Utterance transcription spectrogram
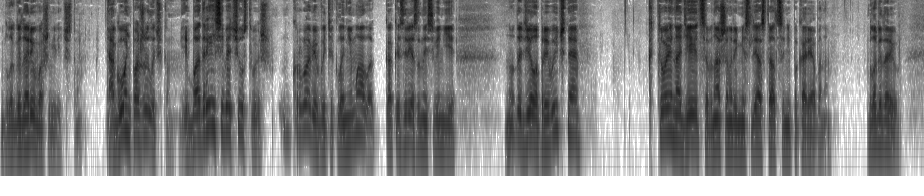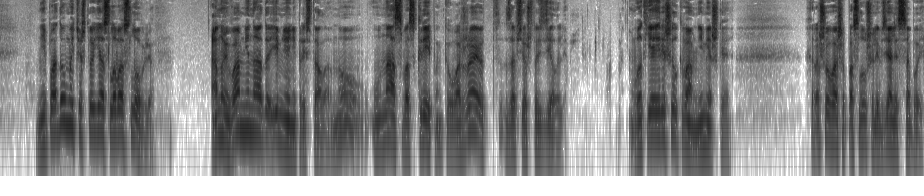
Благодарю, Ваше Величество. Огонь по жилочкам, и бодрее себя чувствуешь. Крови вытекло немало, как из резаной свиньи. Но да дело привычное. Кто и надеется в нашем ремесле остаться непокорябанным. Благодарю. Не подумайте, что я словословлю. Оно и вам не надо, и мне не пристало, но у нас вас крепенько уважают за все, что сделали. Вот я и решил к вам, не мешкая. Хорошо ваши послушали, взяли с собой.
